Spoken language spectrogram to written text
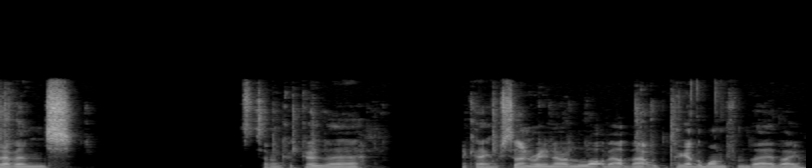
Sevens. Seven could go there. Okay, we still don't really know a lot about that. We can take out the one from there, though.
